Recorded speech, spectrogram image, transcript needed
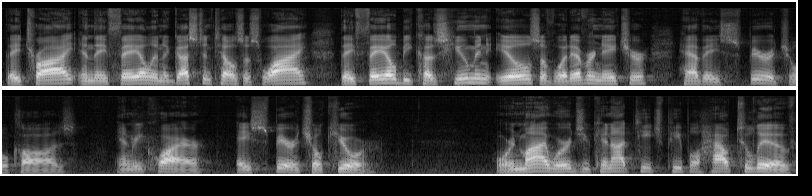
They try and they fail, and Augustine tells us why. They fail because human ills of whatever nature have a spiritual cause and require a spiritual cure. Or, in my words, you cannot teach people how to live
